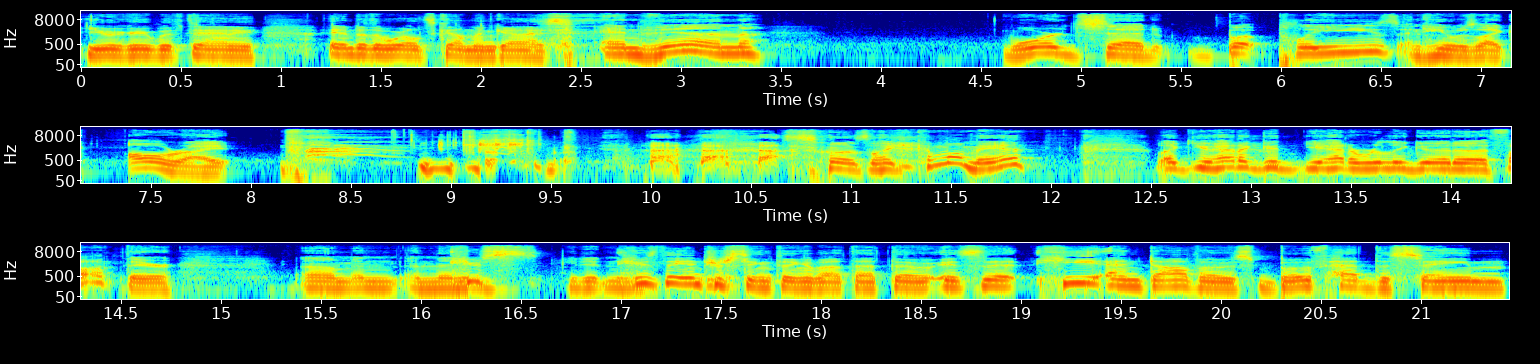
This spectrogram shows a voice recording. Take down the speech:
You agree with Danny. End of the world's coming, guys. And then Ward said, "But please," and he was like, "All right." so it's like, come on, man! Like you had a good, you had a really good uh, thought there, um, and and then Here's he didn't. Here's the interesting thing about that, though, is that he and Davos both had the same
